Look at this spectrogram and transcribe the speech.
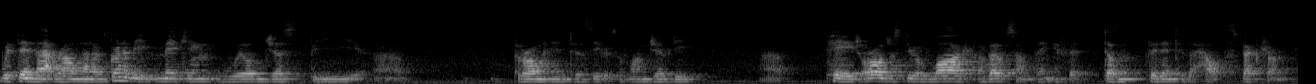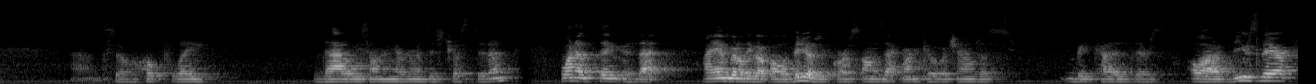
within that realm that I was going to be making will just be uh, thrown into the Secrets of Longevity uh, page, or I'll just do a vlog about something if it doesn't fit into the health spectrum. Um, so hopefully that'll be something everyone's interested in. One other thing is that I am going to leave up all the videos, of course, on the Zak Martin Kilgour channel just because there's a lot of views there.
